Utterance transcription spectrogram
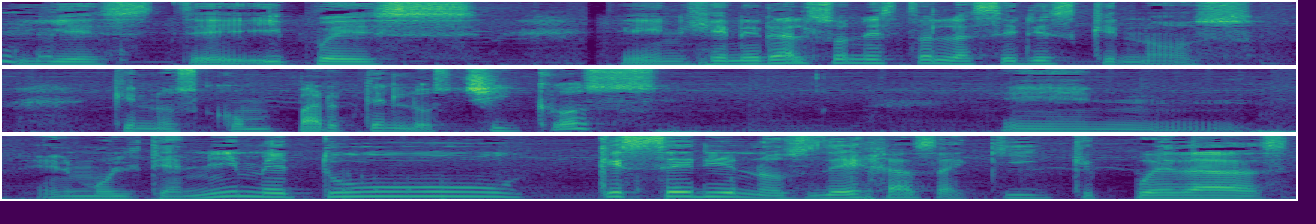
Y este, y pues en general son estas las series que nos que nos comparten los chicos en, en multianime. ¿Tú qué serie nos dejas aquí que puedas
